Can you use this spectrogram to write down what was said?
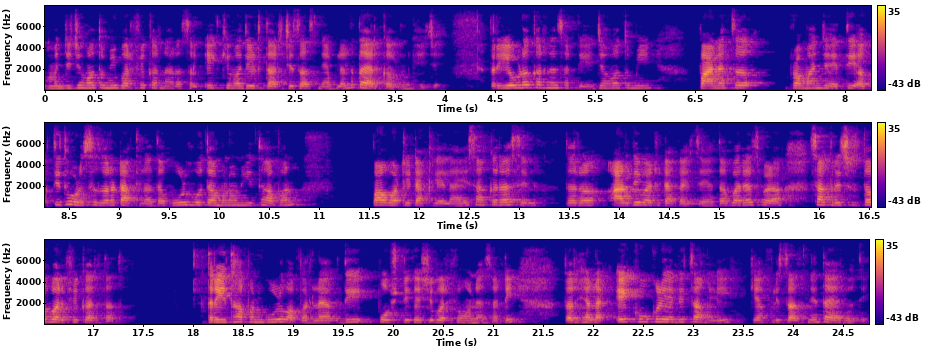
म्हणजे जेव्हा तुम्ही बर्फी करणार असाल एक किंवा दीड तारची चाचणी आपल्याला तयार करून घ्यायची तर एवढं करण्यासाठी जेव्हा तुम्ही पाण्याचं प्रमाण जे आहे ते अगदी थोडंसं जरा टाकलं तर गुळ होता म्हणून इथं आपण पाव वाटी टाकलेला आहे. साखर असेल तर अर्धी वाटी टाकायचं आहे. आता बऱ्याच वेळा साखरेसुद्धा बर्फी करतात. तर इथं आपण गूळ वापरला आहे अगदी पौष्टिक अशी बर्फी होण्यासाठी. तर ह्याला एक उकळी आली चांगली की आपली चाचणी तयार होते.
